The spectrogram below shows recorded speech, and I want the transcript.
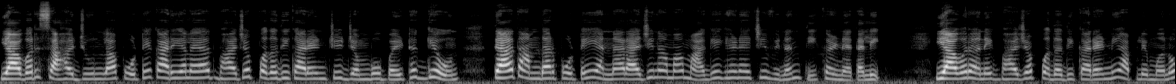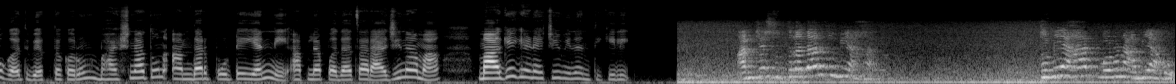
यावर सहा जूनला पोटे कार्यालयात भाजप पदाधिकाऱ्यांची जम्बो बैठक घेऊन त्यात आमदार पोटे यांना राजीनामा मागे घेण्याची विनंती करण्यात आली. यावर अनेक भाजप पदाधिकाऱ्यांनी आपले मनोगत व्यक्त करून भाषणातून आमदार पोटे यांनी आपल्या पदाचा राजीनामा मागे घेण्याची विनंती केली. आमचे सूत्रधार तुम्ही आहात. तुम्ही आहात म्हणून आम्ही आहोत.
